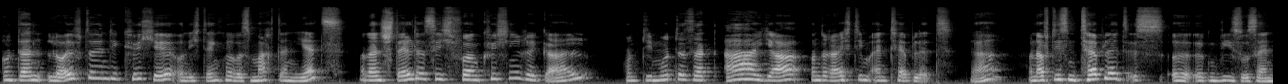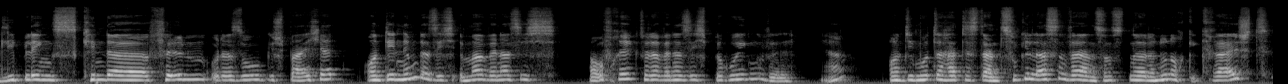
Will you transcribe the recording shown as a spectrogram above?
Und dann läuft er in die Küche und ich denke mir, was macht er denn jetzt? Und dann stellt er sich vor ein Küchenregal und die Mutter sagt, ah ja, und reicht ihm ein Tablet. Ja? Und auf diesem Tablet ist äh, irgendwie so sein Lieblingskinderfilm oder so gespeichert. Und den nimmt er sich immer, wenn er sich aufregt oder wenn er sich beruhigen will. Ja? Und die Mutter hat es dann zugelassen, weil ansonsten hat er nur noch gekreischt,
